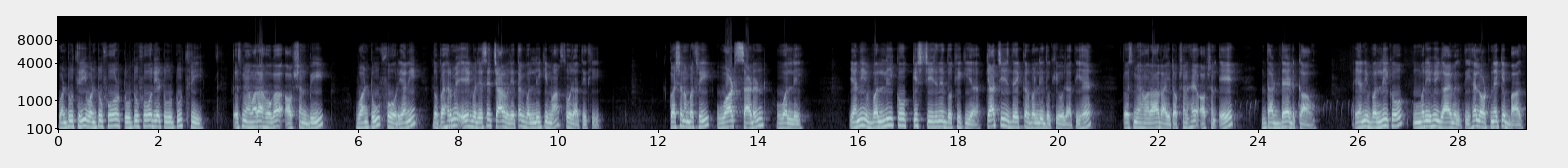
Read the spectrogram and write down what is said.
One two three one two four two two four या टू टू थ्री तो इसमें हमारा होगा option B one two four यानी दोपहर में एक बजे से चार बजे तक वल्ली की माँ सो जाती थी। Question number three what saddened Valli? यानी वल्ली को किस चीज़ ने दुखी किया? क्या चीज़ देखकर वल्ली दुखी हो जाती है? तो इसमें हमारा राइट ऑप्शन है option A the dead cow यानी वल्ली को मरी हुई गाय मिलती है, लौटने के बाद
